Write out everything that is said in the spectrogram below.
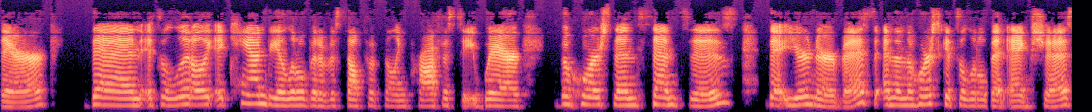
there, then it's a little it can be a little bit of a self-fulfilling prophecy where the horse then senses that you're nervous and then the horse gets a little bit anxious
